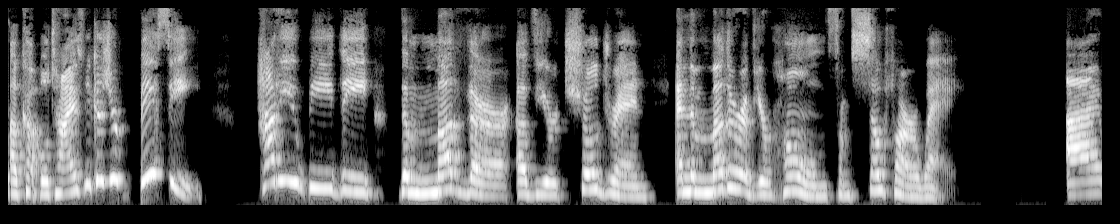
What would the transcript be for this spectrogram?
a couple times because you're busy how do you be the the mother of your children and the mother of your home from so far away I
